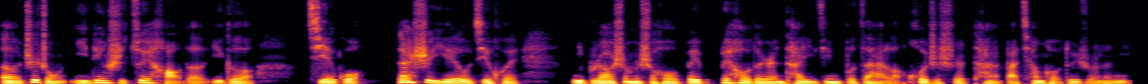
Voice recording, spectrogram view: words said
呃，这种一定是最好的一个结果，但是也有机会。你不知道什么时候背背后的人他已经不在了，或者是他把枪口对准了你，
